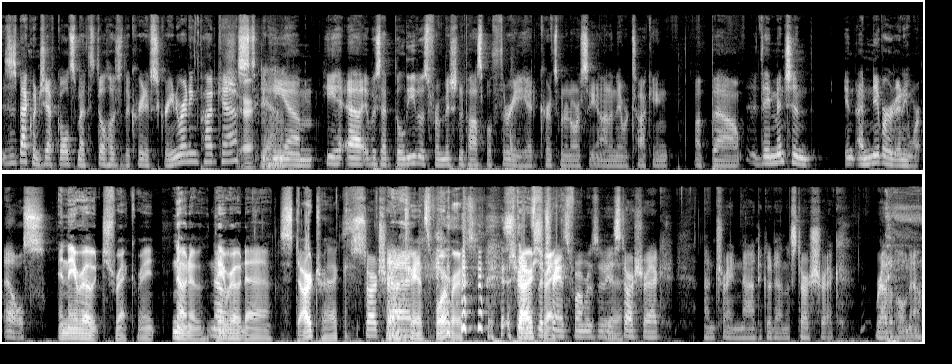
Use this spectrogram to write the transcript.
this is back when Jeff Goldsmith still hosted the Creative Screenwriting podcast. Sure, And yeah. He, um, he, uh, it was, I believe, it was from Mission Impossible Three. He had Kurtzman and Orci on, and they were talking about. They mentioned. In, I've never heard anywhere else. And they wrote Shrek, right? No, no, No. they wrote uh, Star Trek. Star Trek, and Trek, Transformers. Star Trans- the Transformers movie, Yeah. Star Shrek. I'm trying not to go down the Star Shrek rabbit hole now.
